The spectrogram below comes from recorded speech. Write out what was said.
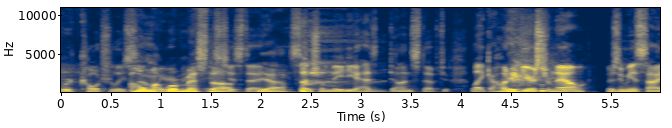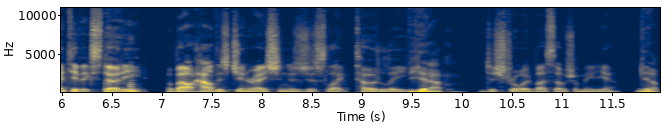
we're culturally so Oh my- weird, we're man. messed it's up. Just a, Yeah. social media has done stuff to like hundred years from now. There's gonna be a scientific study about how this generation is just like totally yeah, destroyed by social media. Yep.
